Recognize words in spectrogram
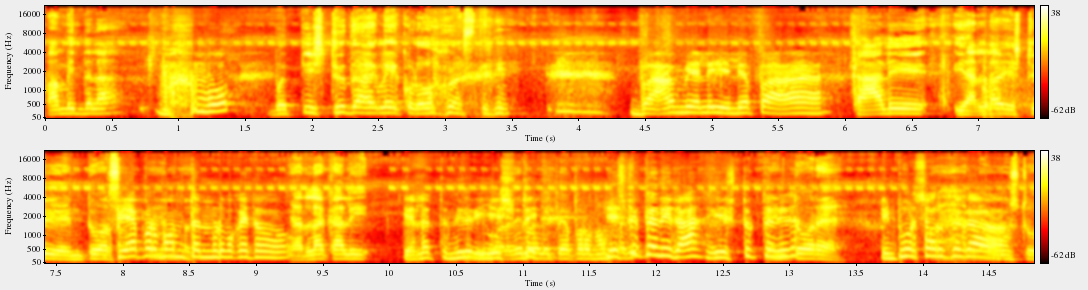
ಬಾಂಬಿದ್ದಲ್ಲ ಬಾಂಬು ಬತ್ತಿ ಕೊಡೋ ಬಾಂಬಿ ಅಸ್ತೀನಿ ಬಾಂಬ್ ಎಲ್ಲ ಇಲ್ಲಪ್ಪ ಖಾಲಿ ಎಲ್ಲ ಎಷ್ಟು ಎಂಟು ವರ್ಷ ಪೇಪರ್ ಬಾಂಬ್ ತಂದ್ಬಿಡ್ಬೇಕಾಯ್ತು ಎಲ್ಲ ಖಾಲಿ ಎಲ್ಲ ತಂದಿದ್ರಿ ಎಷ್ಟು ಎಷ್ಟು ತಂದಿದ ಎಷ್ಟು ತಂದಿದ ಎಂಟೂವರೆ. ಎಂಟೂವರೆ ಸಾವಿರ ರೂಪಾಯಿಗ? ಅಷ್ಟು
